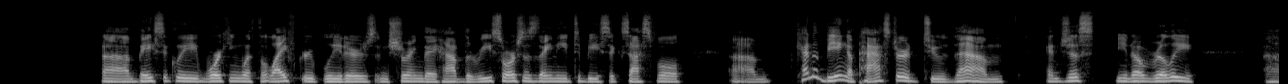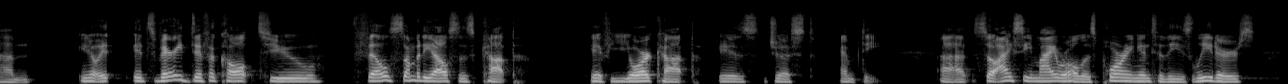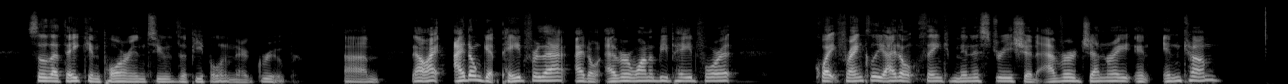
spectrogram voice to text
uh, basically working with the life group leaders, ensuring they have the resources they need to be successful, um, kind of being a pastor to them, and just you know really, um, you know, it it's very difficult to fill somebody else's cup if your cup is just empty. Uh, so I see my role as pouring into these leaders so that they can pour into the people in their group. Um, now, I, I don't get paid for that. I don't ever want to be paid for it. Quite frankly, I don't think ministry should ever generate an income.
